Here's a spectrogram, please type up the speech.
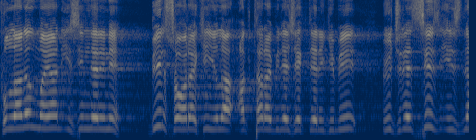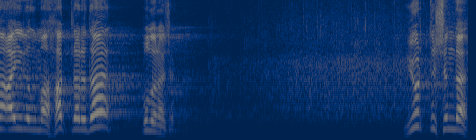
Kullanılmayan izinlerini bir sonraki yıla aktarabilecekleri gibi ücretsiz izne ayrılma hakları da bulunacak. yurt dışında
